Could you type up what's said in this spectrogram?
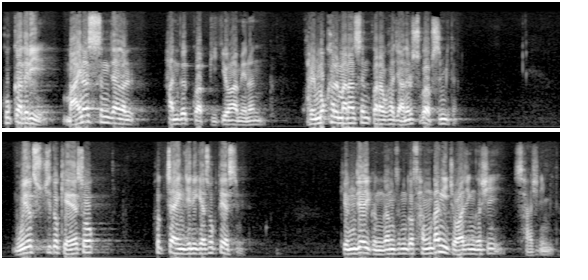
국가들이 마이너스 성장을 한 것과 비교하면 괄목할 만한 성과라고 하지 않을 수가 없습니다. 무역 수지도 계속 흑자 행진이 계속되었습니다. 경제의 건강성도 상당히 좋아진 것이 사실입니다.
